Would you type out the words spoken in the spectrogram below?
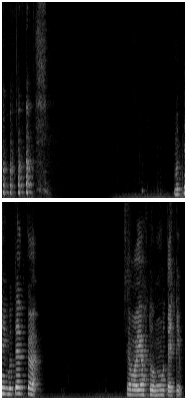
Mut niinku teetkö se voi johtua muutenkin,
